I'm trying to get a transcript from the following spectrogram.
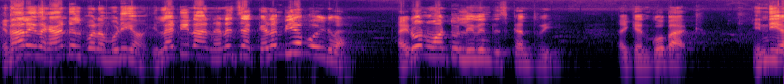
என்னால இதை ஹேண்டில் பண்ண முடியும். இல்லாட்டி நான் நினைச்சா கிளம்பியே போயிடுவேன். I don't want to live in this country I can go back India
